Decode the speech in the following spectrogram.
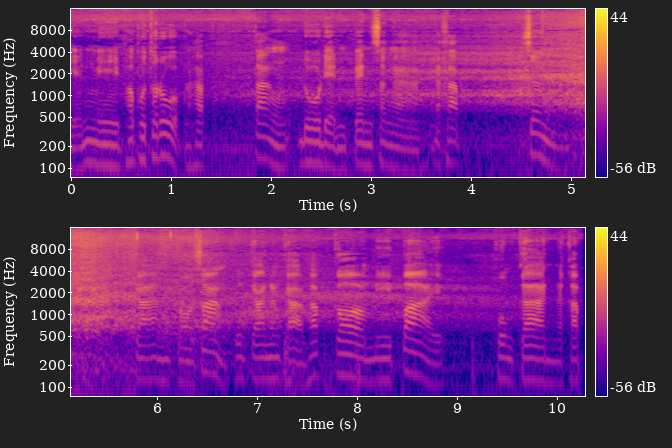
เห็นมีพระพุทธรูปนะครับ ตั้งดูเด่นเป็นสง่านะครับ ซึ่งการก่อสร้างโครงการดังกล่าวครับก็มีป้ายโครงการนะครับ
